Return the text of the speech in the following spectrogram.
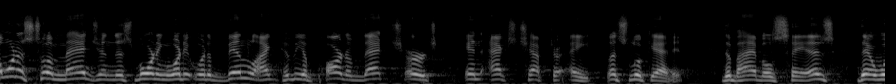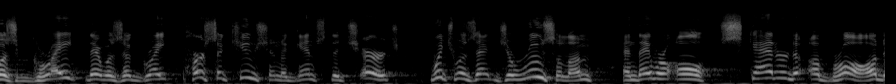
I want us to imagine this morning what it would have been like to be a part of that church in Acts chapter 8. Let's look at it. The Bible says there was great there was a great persecution against the church which was at Jerusalem and they were all scattered abroad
